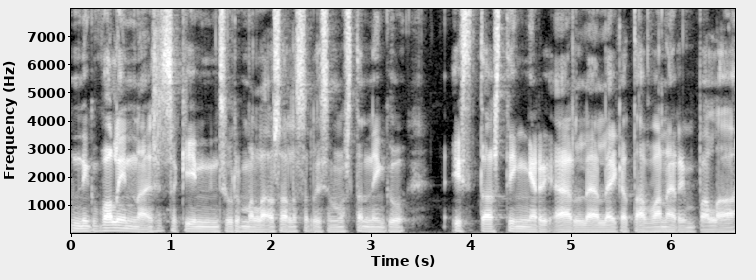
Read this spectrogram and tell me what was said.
niin kuin valinnaisessakin niin suurimmalla osalla se oli semmoista niin kuin istutaan stingeri äärelle ja leikataan vanerin palaa.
